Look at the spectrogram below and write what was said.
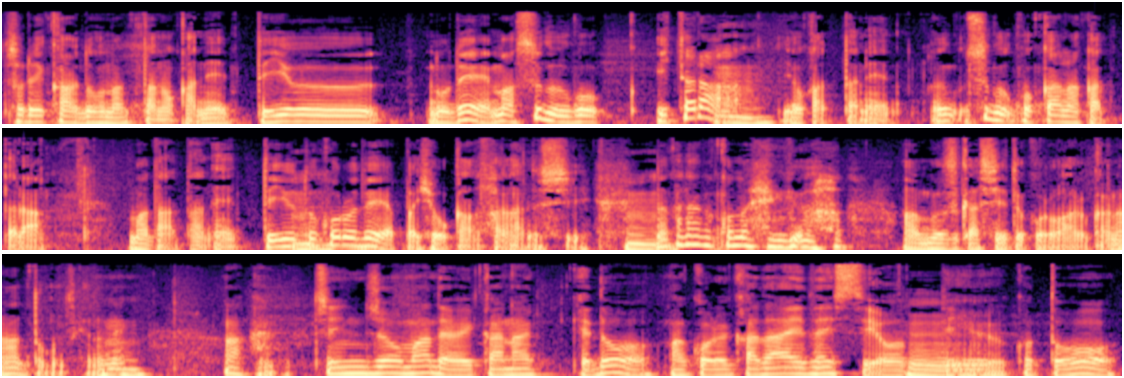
それからどうなったのかねっていうので、まあ、すぐ動いたらよかったね、うん、すぐ動かなかったらまだだね。っていうところでやっぱり評価は下がるし、うん、なかなかこの辺が 難しいところはあるかなと思うんですけどね。うん。まあ、陳情まではいかないけど、まあ、これ課題ですよっていうことを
